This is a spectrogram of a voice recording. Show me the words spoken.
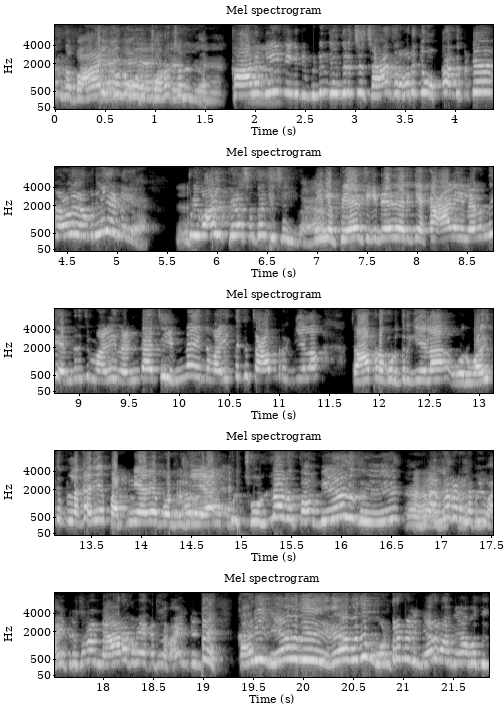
இந்த வாய்க்கு ஒரு குறைச்சல் இல்ல காலை நீட்டிக்கிட்டு விடிஞ்சு எந்திரிச்சு சாயந்தரம் வரைக்கும் உட்காந்துக்கிட்டே வேலையை ஆகுறியா என்னைய? இப்படி வாய் பேசதான் நீ செய்வேன் நீங்க பேசிக்கிட்டே தான் இருக்கீங்க. காலையில இருந்து எந்திரிச்சு மணி ரெண்டாச்சு. இன்னும் இந்த வயித்துக்கு சாப்பிட்டுருக்கீங்களா? சாப்பிட கொடுத்துருக்கீங்களா? ஒரு வயித்து பிள்ளை கறிய பட்னியாவே போட்டிருக்கீங்க அப்படி சொல்லாததான் வேகுது நல்ல கடையில போய் வாங்கிட்டு வந்தோம்னா நாரக வேகத்துல வாங்கிட்டு கறி வேவுது வேவுது ஒன்றரை மணி நேரமா வேவுது.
